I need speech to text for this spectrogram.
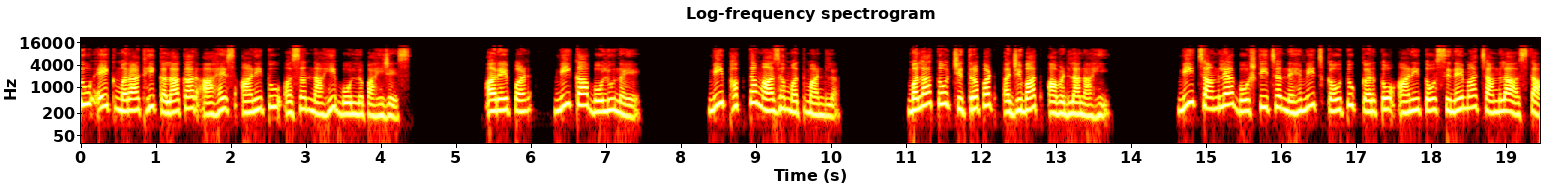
तू एक मराठी कलाकार आहेस आणि तू असं नाही बोललं पाहिजेस. अरे पण मी का बोलू नये? मी फक्त माझं मत मांडलं. मला तो चित्रपट अजिबात आवडला नाही. मी चांगल्या गोष्टीचं नेहमीच कौतुक करतो आणि तो सिनेमा चांगला असता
